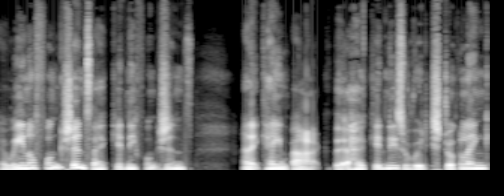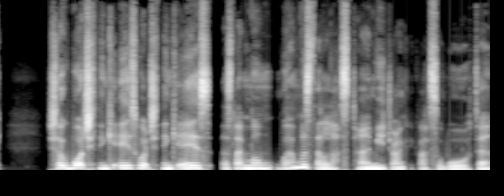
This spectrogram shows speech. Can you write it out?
her renal functions, her kidney functions, and it came back that her kidneys were really struggling. She's like, "What do you think it is? What do you think it is?" I was like, "Mum, when was the last time you drank a glass of water?"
